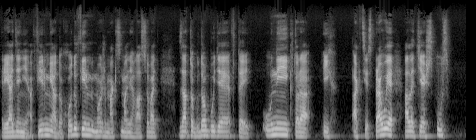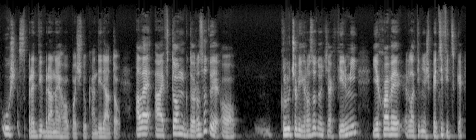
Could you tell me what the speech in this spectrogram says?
riadenia firmy a do chodu firmy, môžu maximálne hlasovať za to, kto bude v tej únii, ktorá ich akcie spravuje, ale tiež už, už z predvybraného počtu kandidátov. Ale aj v tom, kto rozhoduje o kľúčových rozhodnutiach firmy, je Huawei relatívne špecifické.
